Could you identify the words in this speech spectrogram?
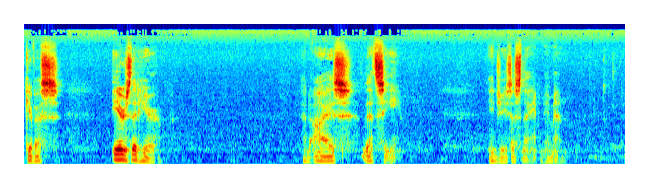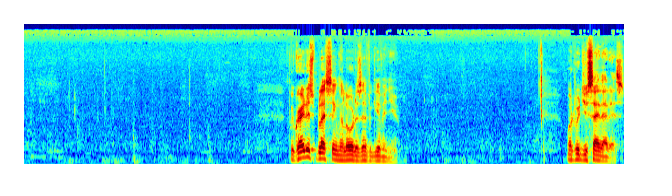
Give us ears that hear and eyes that see. In Jesus' name, amen. The greatest blessing the Lord has ever given you. What would you say that is?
